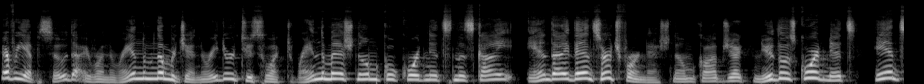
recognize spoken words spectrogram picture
Every episode, I run a random number generator to select random astronomical coordinates in the sky, and I then search for an astronomical object near those coordinates and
